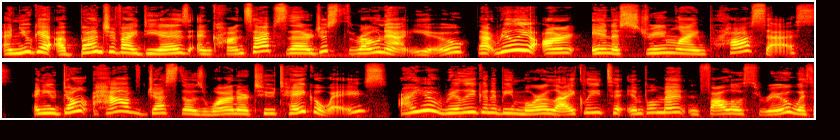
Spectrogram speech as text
and you get a bunch of ideas and concepts that are just thrown at you that really aren't in a streamlined process, and you don't have just those one or two takeaways, are you really going to be more likely to implement and follow through with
